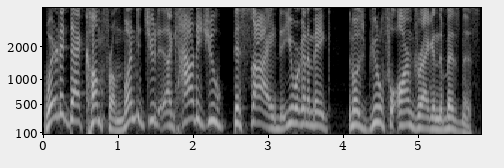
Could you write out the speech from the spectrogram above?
Where did that come from? When did you like? How did you decide that you were going to make the most beautiful arm drag in the business?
